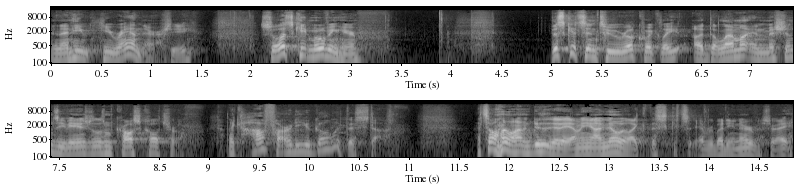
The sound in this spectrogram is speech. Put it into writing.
And then he, he ran there, see? So let's keep moving here. This gets into, real quickly, a dilemma in missions, evangelism, cross cultural. Like, how far do you go with this stuff? That's all I want to do today. I mean, I know like this gets everybody nervous, right?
